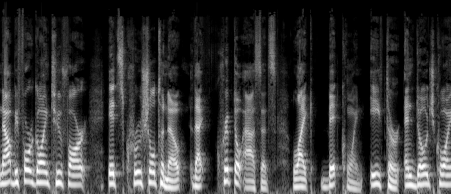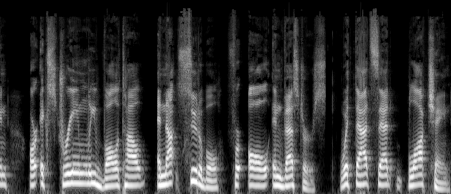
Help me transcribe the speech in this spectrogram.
Now, before going too far, it's crucial to note that crypto assets like Bitcoin, Ether, and Dogecoin are extremely volatile and not suitable for all investors. With that said, blockchain,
